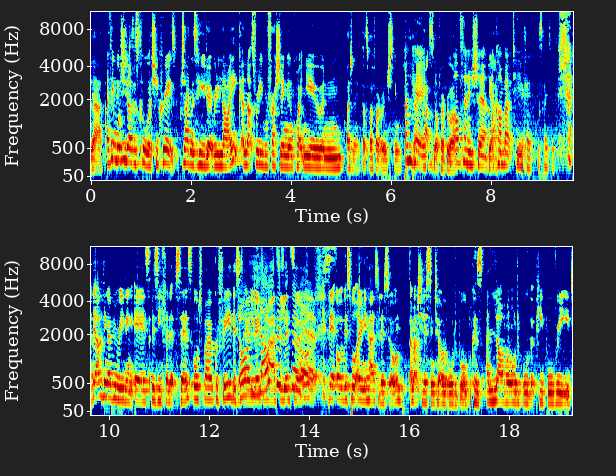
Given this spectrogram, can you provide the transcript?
yeah. I think what she does is cool. She creates protagonists who you don't really like, and that's really refreshing and quite new. And I don't know, that's why I find it interesting. Okay. perhaps not for everyone. I'll finish it. Yeah. I'll come back to you. Okay, excited. The other thing I've been reading is Busy Phillips's autobiography. This is Oh, I only going to hurt a little. Thi- oh, this will only hurt a little. I'm actually listening to it on Audible because I love on Audible that people read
